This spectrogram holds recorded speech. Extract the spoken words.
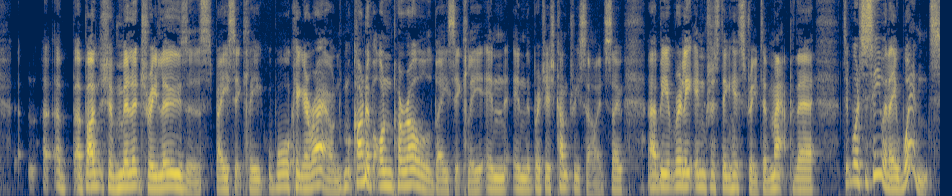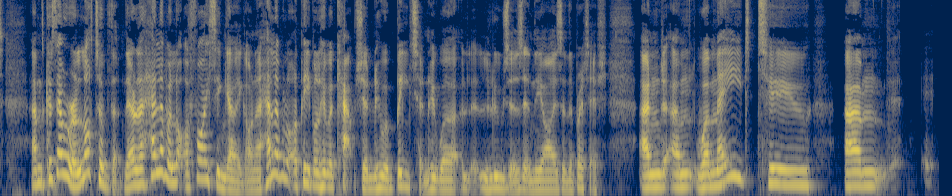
a, a bunch of military losers basically walking around, kind of on parole, basically in in the British countryside. So uh, it'd be a really interesting history to map their to, well, to see where they went, because um, there were a lot of them. There was a hell of a lot of fighting going on, a hell of a lot of people who were captured, who were beaten, who were losers in the eyes of the British, and um, were made to. Um,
